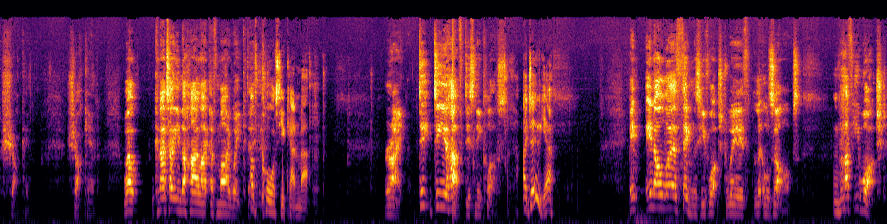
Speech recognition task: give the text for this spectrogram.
Shocking, shocking. Well, can I tell you the highlight of my week, David? Of course you can, Matt. Right. Do, do you have Disney Plus? I do. Yeah. In in all the things you've watched with Little Zorbs, Mm-hmm. have you watched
